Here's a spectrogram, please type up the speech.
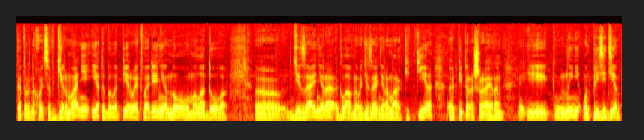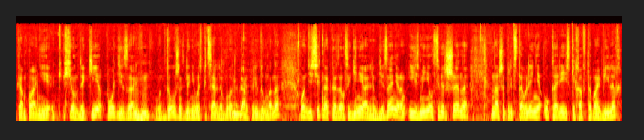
которое находится в Германии, и это было первое творение нового молодого э, дизайнера, главного дизайнера марки Kia, э, Питера Шрайера, угу. и ныне он президент компании Hyundai Kia по дизайну. Угу. Вот должность для него специально была такая да. придумана. Он действительно оказался гениальным дизайнером и изменил совершенно наше представление о корейских автомобилях,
